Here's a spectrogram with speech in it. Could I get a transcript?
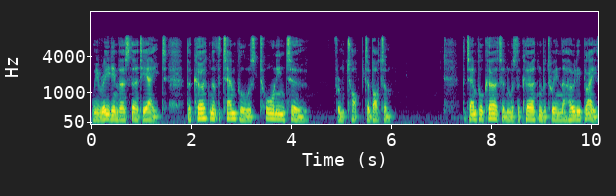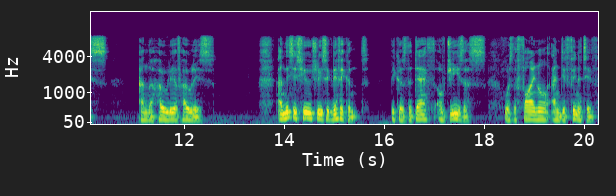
we read in verse 38 the curtain of the temple was torn in two from top to bottom. The temple curtain was the curtain between the holy place and the Holy of Holies. And this is hugely significant because the death of Jesus was the final and definitive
